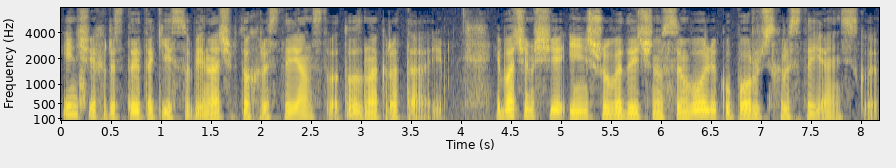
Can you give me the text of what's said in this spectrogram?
Інші хрести такі собі, начебто християнства, то знак Ратаї. І бачимо ще іншу ведичну символіку поруч з християнською.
